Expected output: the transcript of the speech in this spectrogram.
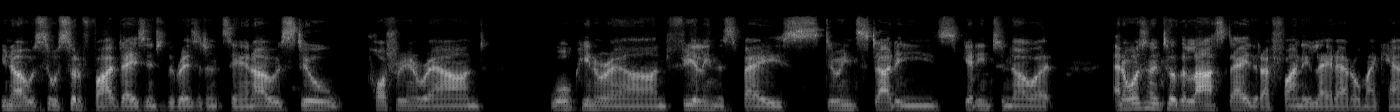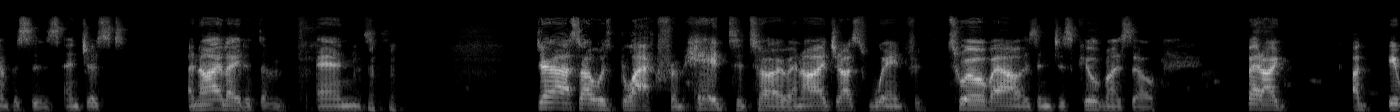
you know, I was, was sort of five days into the residency and I was still pottering around, walking around, feeling the space, doing studies, getting to know it. And it wasn't until the last day that I finally laid out all my canvases and just annihilated them. And just, I was black from head to toe. And I just went for 12 hours and just killed myself. But I, I, it,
